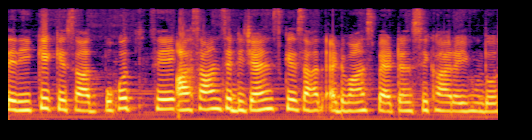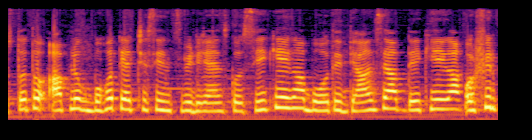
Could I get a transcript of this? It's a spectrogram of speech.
तरीके के साथ, बहुत से आसान से डिज़ाइन के साथ एडवांस पैटर्न सिखा रही हूँ दोस्तों। तो आप लोग बहुत ही अच्छे से इन सभी डिज़ाइन को सीखिएगा, बहुत ही ध्यान से आप देखिएगा और फिर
